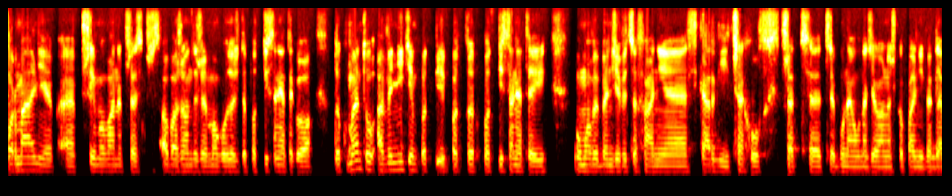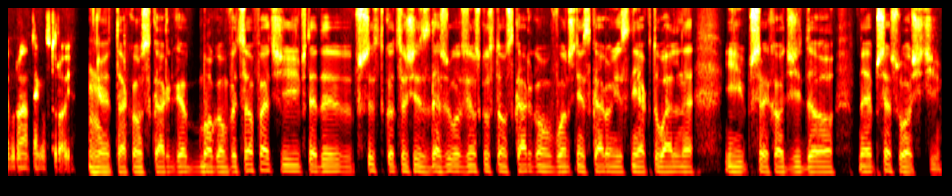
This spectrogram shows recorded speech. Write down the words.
formalnie e, przyjmowane przez, przez oba rządy, że mogło dojść do podpisania tego dokumentu, a wynikiem pod, pod, podpisania tej umowy będzie wycofanie skargi Czechów przed e, Trybunału na działalność kopalni węgla brunatnego w Troje. Taką skargę mogą wycofać i wtedy wszystko, co się zdarzyło w związku z tą skargą, włącznie z karą, jest nieaktualne i przechodzi do przeszłości.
